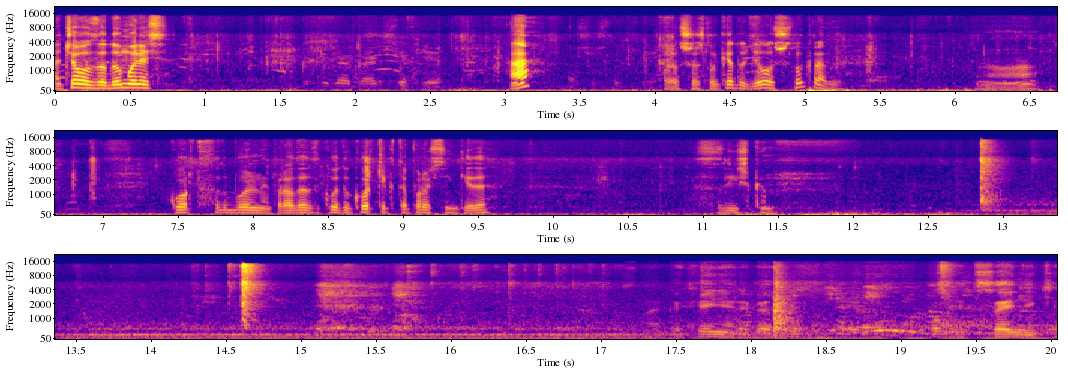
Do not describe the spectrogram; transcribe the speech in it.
А что вы задумались? А? А шашлыки тут делают шашлык разве? А, корт футбольный. Правда, какой-то кортик-то простенький, да? Слишком. На кофейне, ребят. И ценники.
